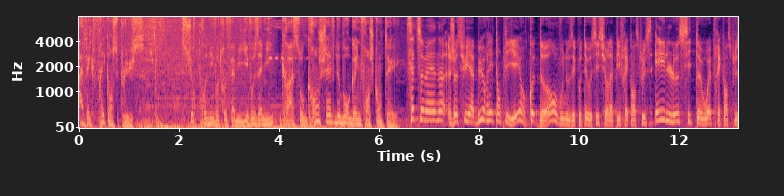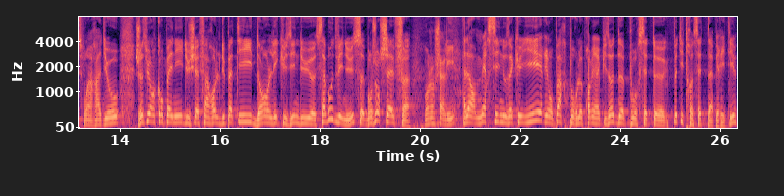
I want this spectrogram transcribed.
avec Fréquence Plus. Surprenez votre famille et vos amis grâce au grand chef de Bourgogne-Franche-Comté. Cette semaine, je suis à Bure-les-Templiers, en Côte d'Or. Vous nous écoutez aussi sur l'appli Fréquence Plus et le site web fréquenceplus.radio. Je suis en compagnie du chef Harold Dupaty dans les cuisines du euh, Sabot de Vénus. Bonjour chef. Bonjour Charlie. Alors merci de nous accueillir et on part pour le premier épisode pour cette euh, petite recette apéritive.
